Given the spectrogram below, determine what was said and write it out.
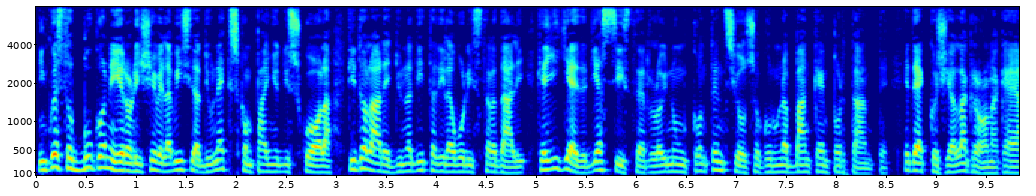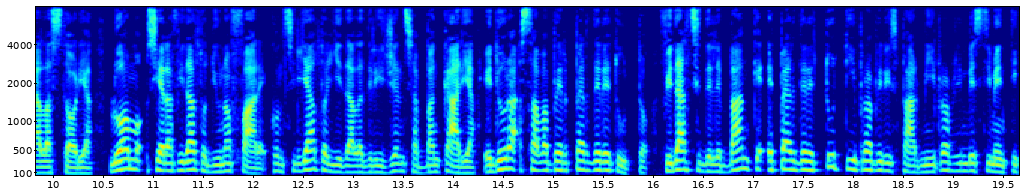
In questo buco nero riceve la visita di un ex compagno di scuola, titolare di una ditta di lavori stradali, che gli chiede di assisterlo in un contenzioso con una banca importante. Ed eccoci alla cronaca e alla storia. L'uomo si era fidato di un affare consigliatogli dalla diligenza bancaria ed ora stava per perdere tutto. Fidarsi delle banche e perdere tutti i propri risparmi, i propri investimenti,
